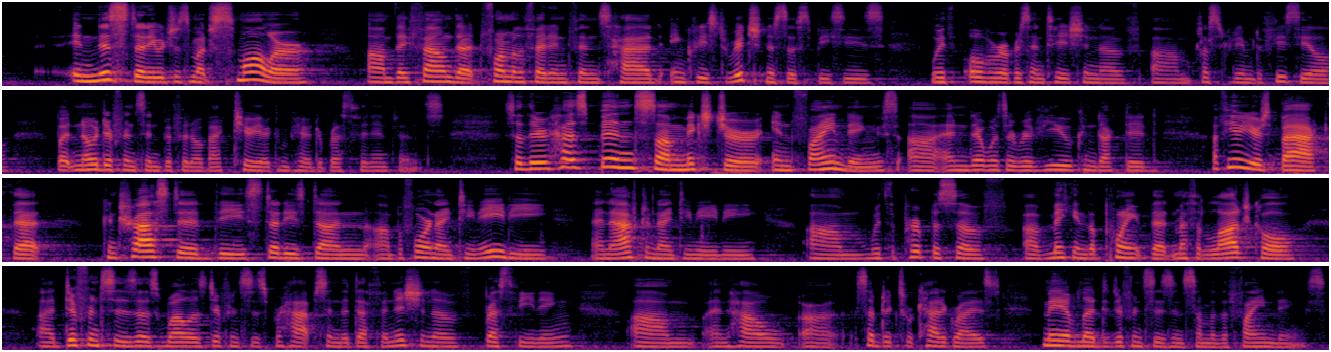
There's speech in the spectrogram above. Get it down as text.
in this study, which is much smaller, um, they found that formula-fed infants had increased richness of species with overrepresentation of um, Clostridium difficile, but no difference in bifidobacteria compared to breastfed infants. So there has been some mixture in findings, uh, and there was a review conducted a few years back that contrasted the studies done uh, before 1980 and after 1980 um, with the purpose of, of, making the point that methodological uh, differences as well as differences perhaps in the definition of breastfeeding um, and how uh, subjects were categorized may have led to differences in some of the findings.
